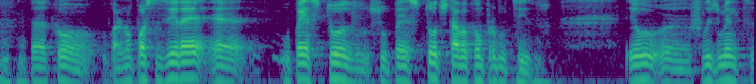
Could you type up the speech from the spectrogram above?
uh, com. Agora, não posso dizer é, é, o PS todo, se o PS todo estava comprometido. Eu, uh, felizmente,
